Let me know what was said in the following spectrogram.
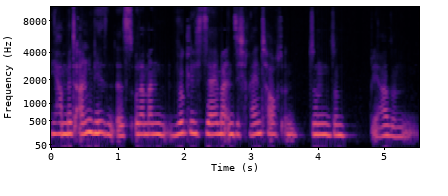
ja, mit anwesend ist oder man wirklich selber in sich reintaucht und so ein, so ein, ja, so ein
